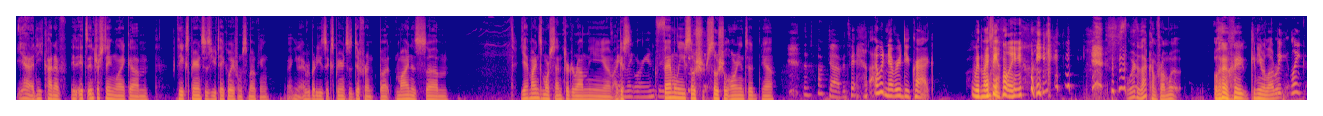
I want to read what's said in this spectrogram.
yeah and he kind of it, it's interesting like um the experiences you take away from smoking Uh, you know everybody's experience is different but mine is um yeah mine's more centered around the um, i guess Family-oriented. family social social oriented yeah That's fucked up. It's fa- I would never do crack with my family. like, where did that come from what can you elaborate like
